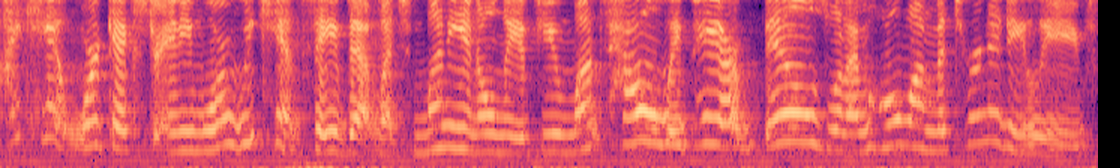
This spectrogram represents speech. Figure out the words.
I can't work extra anymore. We can't save that much money in only a few months. How will we pay our bills when I'm home on maternity leave?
